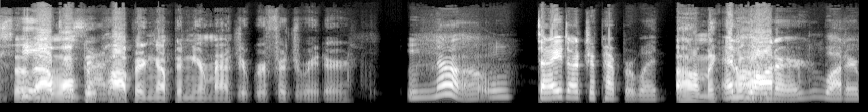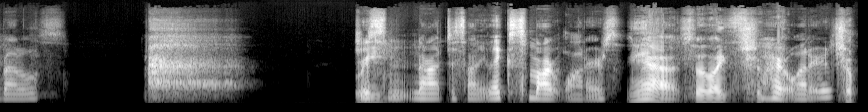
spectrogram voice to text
So that won't be Dasani. popping up in your magic refrigerator. No. Diet Dr. Pepper would. Oh my god. And water. Water bottles. Re- Just not Dasani. Like smart waters. yeah, so like Chip- Smart waters. Chip-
